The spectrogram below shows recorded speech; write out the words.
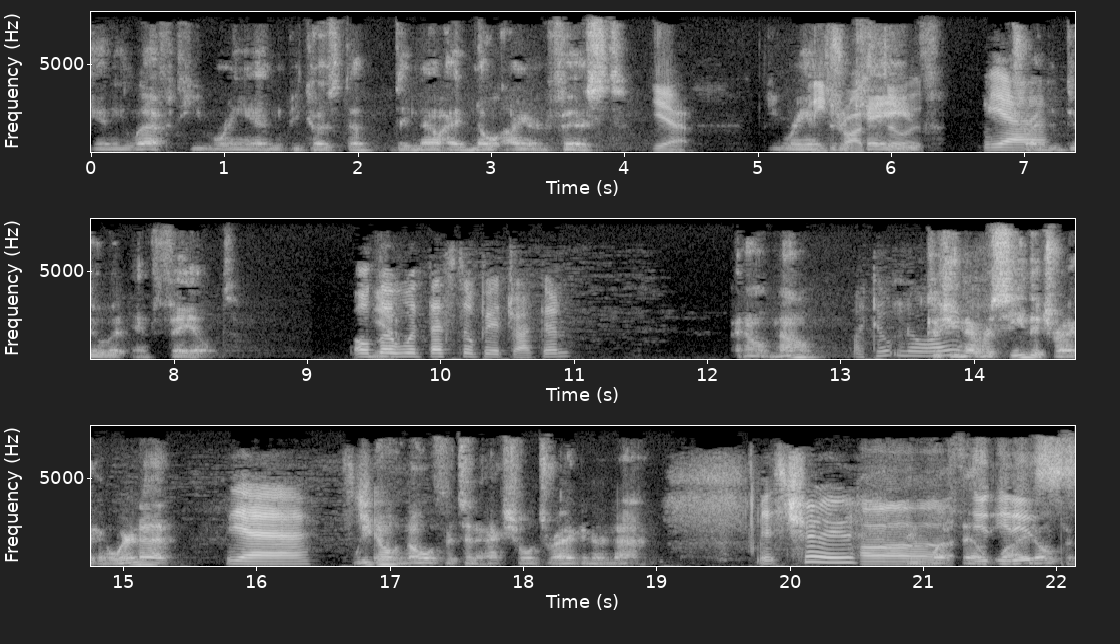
Danny left, he ran because the, they now had no Iron Fist. yeah, He ran He to the tried to cave, it. Yeah. tried to do it, and failed. Although, Yeah. would that still be a dragon? I don't know I don't know. because you never see the dragon. We're not. Yeah. We true. don't know if it's an actual dragon or not. It's true. uh, left it, it wide is. open.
